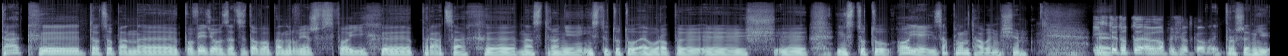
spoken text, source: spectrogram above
Tak, y, to co pan y, powiedział, zacytował pan również w swoich y, pracach na stronie Instytutu Europy, Instytutu, ojej, zaplątałem się. Instytutu Europy Środkowej. Proszę mi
